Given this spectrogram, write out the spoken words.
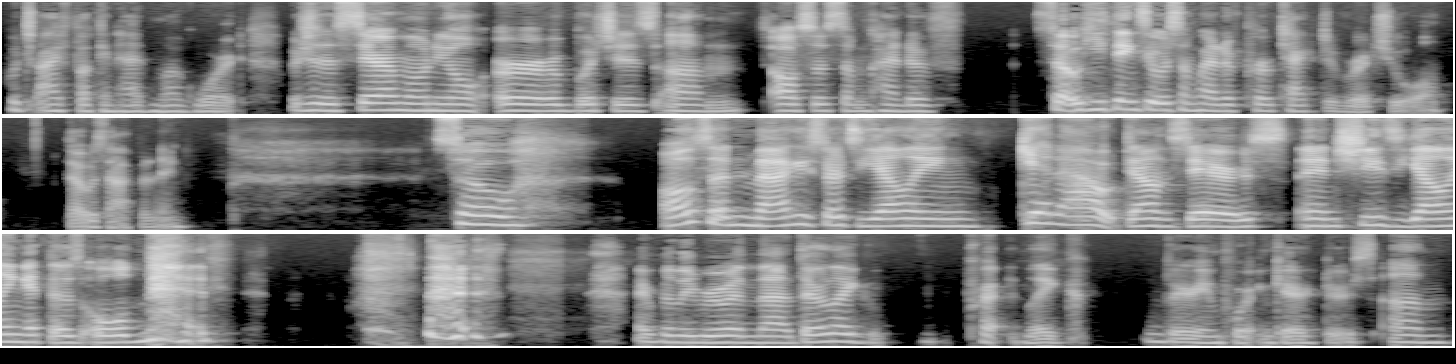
which I fucking had mugwort, which is a ceremonial herb, which is um, also some kind of. So he thinks it was some kind of protective ritual that was happening. So all of a sudden, Maggie starts yelling, Get out downstairs. And she's yelling at those old men. I really ruined that. They're like, pre- like very important characters. Um,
